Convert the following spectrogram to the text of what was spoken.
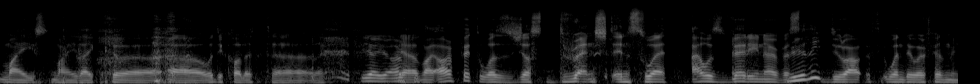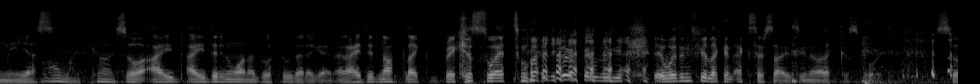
my my like uh, uh, what do you call it uh, like Yeah, your yeah my armpit was just drenched in sweat i was very nervous Really? throughout when they were filming me yes Oh my god. so I, I didn't want to go through that again, and I did not like break a sweat while you were filming me. It wouldn't feel like an exercise, you know, like a sport. So,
